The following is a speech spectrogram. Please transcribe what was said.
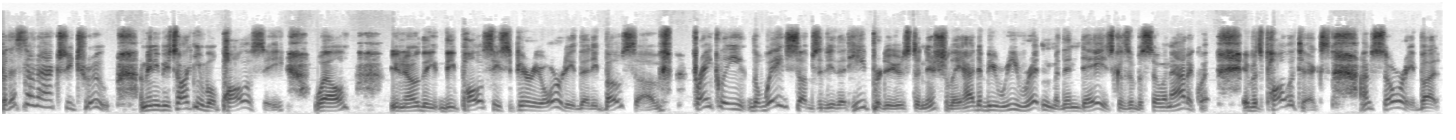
But that's not actually true. I mean if you're talking about policy well you know the the policy superiority that he boasts of frankly the wage subsidy that he produced initially had to be rewritten within days because it was so inadequate. If it's politics, I'm sorry, but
